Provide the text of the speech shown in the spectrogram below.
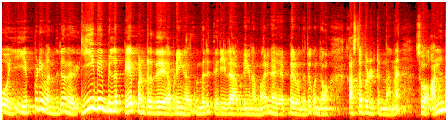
போய் எப்படி வந்துட்டு அந்த இபி பில்லை பே பண்ணுறது அப்படிங்கிறது வந்துட்டு தெரியல அப்படிங்கிற மாதிரி நிறைய பேர் வந்துட்டு கொஞ்சம் கஷ்டப்பட்டுட்டு இருந்தாங்க. ஸோ அந்த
